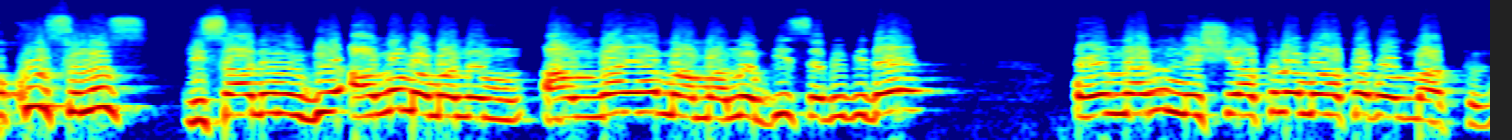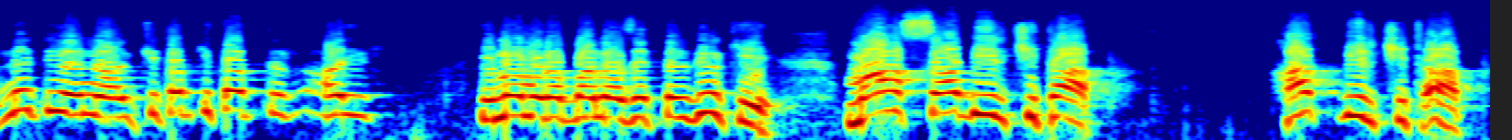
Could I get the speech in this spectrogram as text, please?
Okursunuz Risale-i Nur bir anlamamanın, anlayamamanın bir sebebi de onların neşriyatına muhatap olmaktır. Ne diyor? Ne? Kitap kitaptır. Hayır. İmam-ı Rabbani Hazretleri diyor ki Masa bir kitap. Hak bir kitap.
